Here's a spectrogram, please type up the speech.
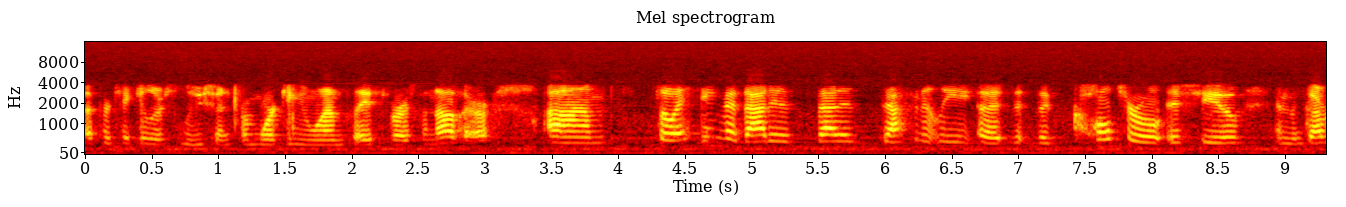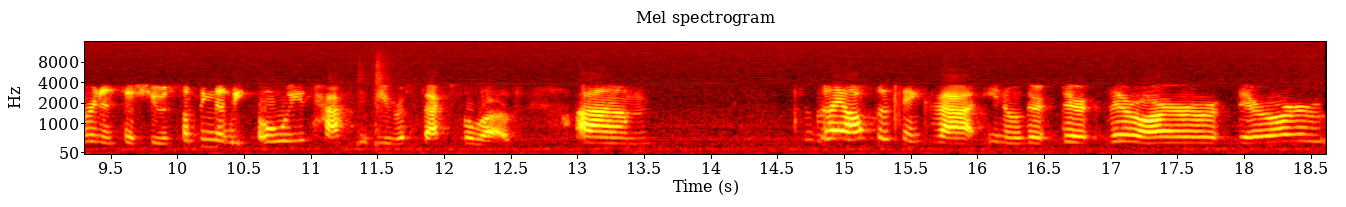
a particular solution from working in one place versus another. Um, so I think that that is that is definitely uh, the, the cultural issue and the governance issue is something that we always have to be respectful of. Um, but I also think that you know there there there are there are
